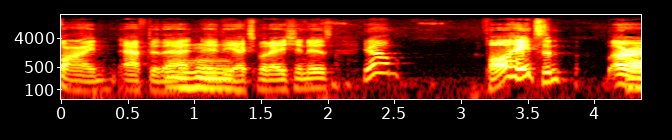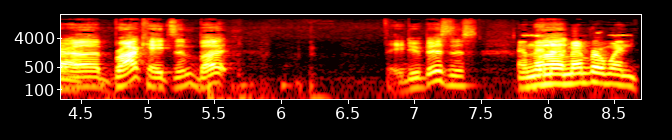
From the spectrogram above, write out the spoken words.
fine after that. And the explanation is, you know, Paul hates him or Right. uh, Brock hates him, but they do business. And then But- I remember when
